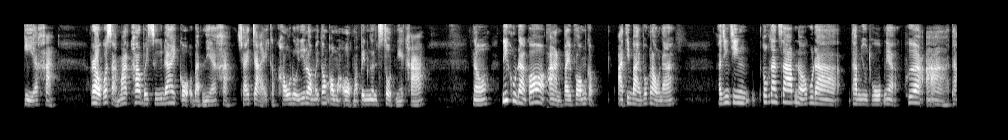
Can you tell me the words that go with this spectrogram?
กี้ค่ะ เราก็สามารถเข้าไปซื้อได้เกาะแบบนี้ค่ะ ใช้จ่ายกับเขาโดยที่เราไม่ต้องเอามาออกมาเป็นเงินสดไงคะเนาะนี่ครูดาก็อ่านไปพร้อมกับอธิบายพวกเรานะอ่จริงๆ ทุกท่านทราบเนาะครูดาทำ YouTube เนี่ย เพื่ออ่าถ้า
